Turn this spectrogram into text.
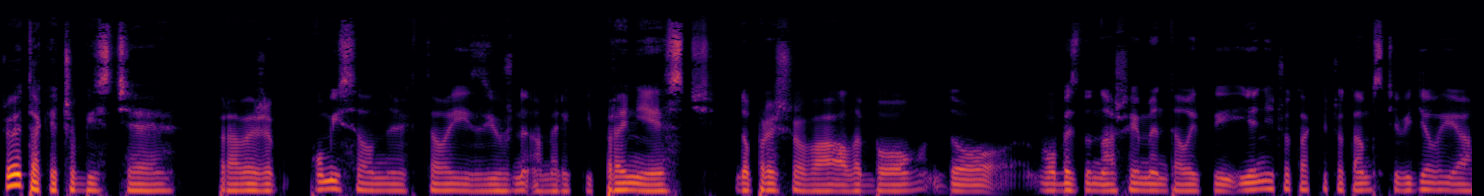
Čo je také, čo by ste práve že pomyselne chceli z Južnej Ameriky preniesť do Prešova alebo do, vôbec do našej mentality? Je niečo také, čo tam ste videli a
